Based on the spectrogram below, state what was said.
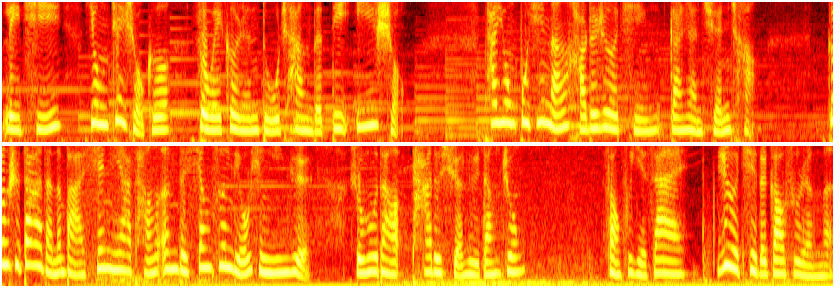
李琦用这首歌作为个人独唱的第一首，他用不羁男孩的热情感染全场，更是大胆的把仙尼亚唐恩的乡村流行音乐融入到他的旋律当中，仿佛也在。热切地告诉人们，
